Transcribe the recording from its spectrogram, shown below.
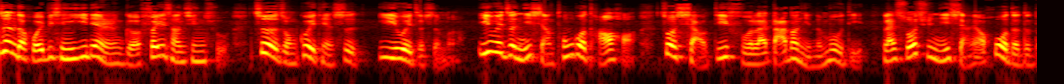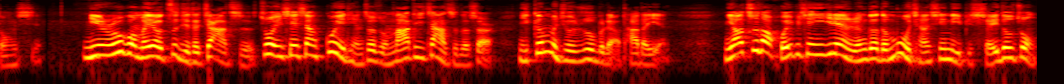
正的回避型依恋人格非常清楚，这种跪舔是意味着什么？意味着你想通过讨好、做小低伏来达到你的目的，来索取你想要获得的东西。你如果没有自己的价值，做一些像跪舔这种拉低价值的事儿，你根本就入不了他的眼。你要知道，回避型依恋人格的慕强心理比谁都重。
